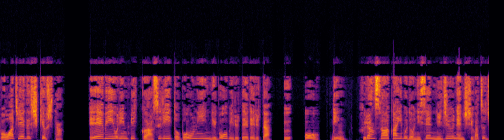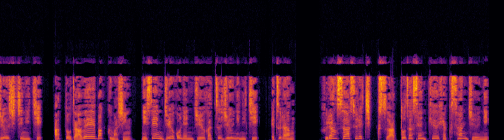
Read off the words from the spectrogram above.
ボアジエで死去した。AB オリンピックアスリートボーンインリボービルテデルタ、ウ、オー、リン、フランスアーカイブド2020年4月17日、アットザウェイバックマシン、2015年10月12日、閲覧。フランスアスレチックスアットザ1932、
